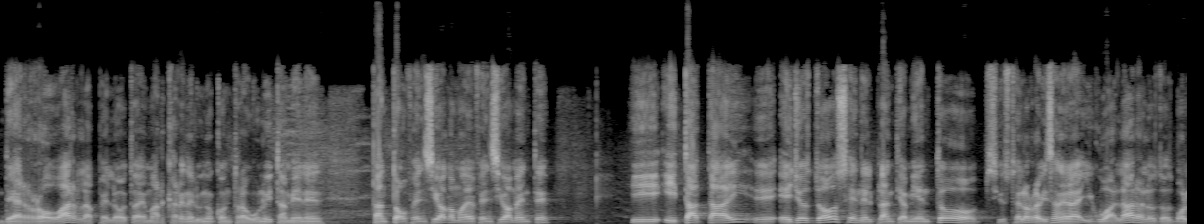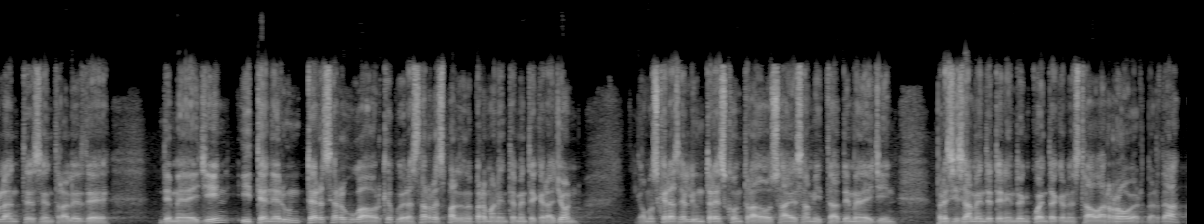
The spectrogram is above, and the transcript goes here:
de, robar la pelota, de marcar en el uno contra uno y también en, tanto ofensiva como defensivamente. Y, y Tatay, eh, ellos dos en el planteamiento, si ustedes lo revisan, era igualar a los dos volantes centrales de, de Medellín y tener un tercer jugador que pudiera estar respaldando permanentemente, que era John. Digamos que era hacerle un 3 contra 2 a esa mitad de Medellín, precisamente teniendo en cuenta que no estaba Robert, ¿verdad?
